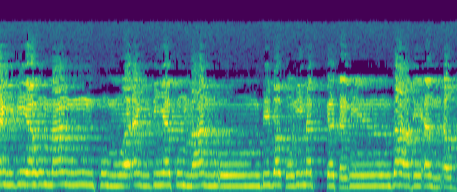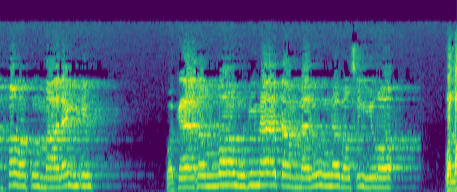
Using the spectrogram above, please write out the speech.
أيديهم عنكم وأيديكم عنهم ببطن مكة من بعد أن أغفركم عليهم وكان الله بما تعملون بصيرا. واللہ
